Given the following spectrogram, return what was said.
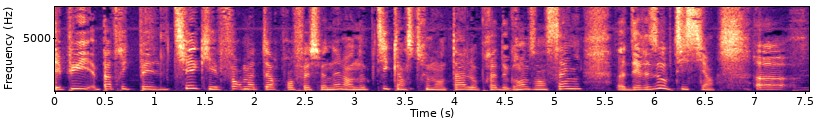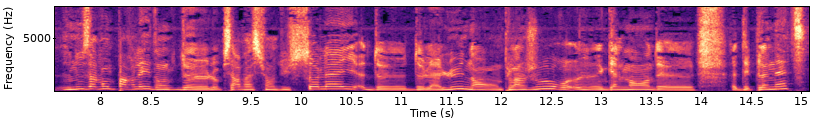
et puis Patrick Pelletier, qui est formateur professionnel en optique instrumentale auprès de grandes enseignes euh, des réseaux opticiens. nous avons parlé donc de l'observation du Soleil, de, de la Lune en plein jour, euh, également de, des planètes.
